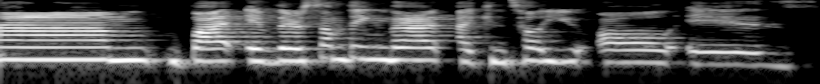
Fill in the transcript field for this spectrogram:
Um, but if there's something that I can tell you all is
